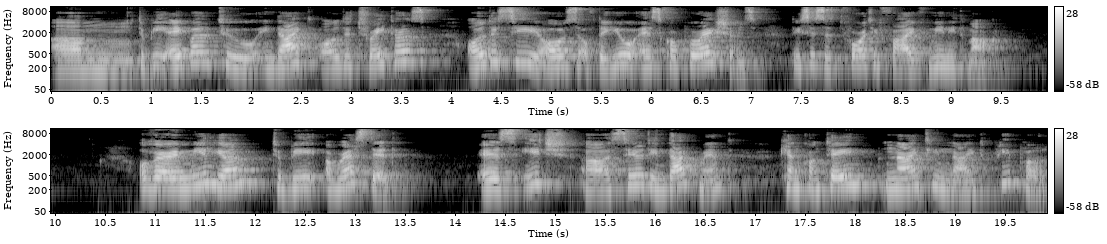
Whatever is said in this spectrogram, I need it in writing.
Um, to be able to indict all the traitors, all the CEOs of the US corporations. This is at 45 minute mark. Over a million to be arrested, as each uh, sealed indictment can contain 99 people.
